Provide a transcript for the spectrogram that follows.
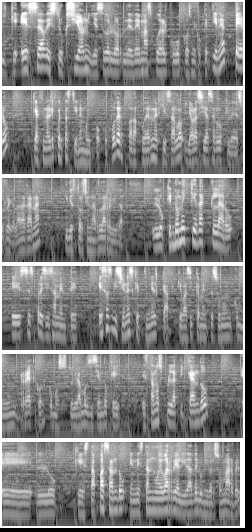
y que esa destrucción y ese dolor le dé más poder al cubo cósmico que tiene, pero que al final de cuentas tiene muy poco poder para poder energizarlo y ahora sí hacer lo que le dé su regalada gana y distorsionar la realidad. Lo que no me queda claro es, es precisamente esas visiones que tiene el Cap, que básicamente son como un retcon, como si estuviéramos diciendo que estamos platicando eh, lo que está pasando en esta nueva realidad del universo Marvel.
